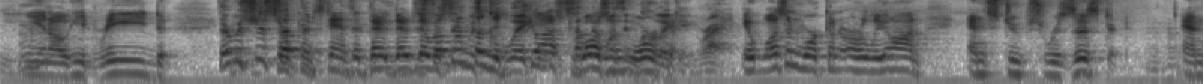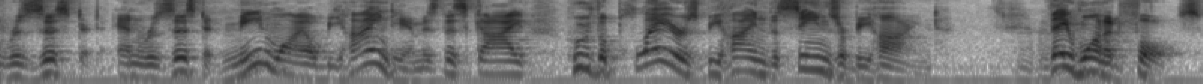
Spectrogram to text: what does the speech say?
you know, he'd read. There was just something- circumstances. There, there, there was something was something, that just something wasn't, wasn't working. clicking, right. It wasn't working early on, and Stoops resisted mm-hmm. and resisted and resisted. Meanwhile, behind him is this guy who the players behind the scenes are behind. They wanted Foles.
